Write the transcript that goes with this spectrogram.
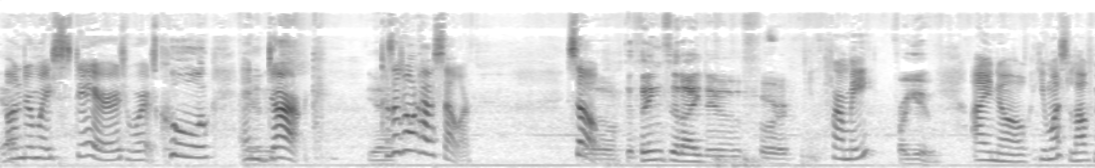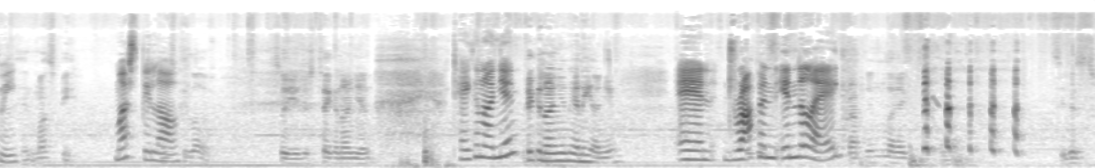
Yeah. under my stairs where it's cool and, And dark Yeah. because I don't have a cellar. So So the things that I do for for me, for you, I know you must love me. it must be Must be love. must be love. So you just take an onion, Take an onion pick an onion, any onion, and dropping in the leg. drop it in the leg. See this,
